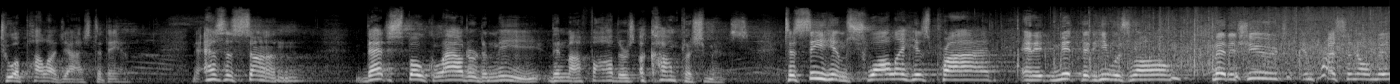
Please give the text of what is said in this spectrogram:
to apologize to them. Now, as a son, that spoke louder to me than my father's accomplishments. To see him swallow his pride and admit that he was wrong made a huge impression on me.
